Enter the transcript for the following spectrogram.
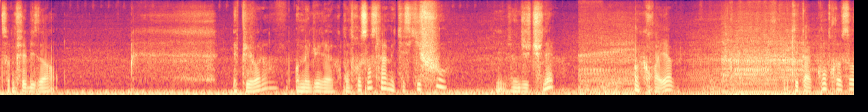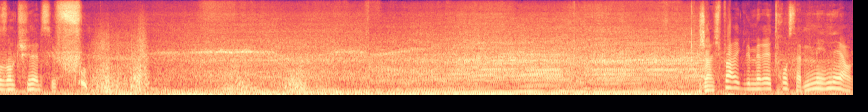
Ça me fait bizarre. Et puis voilà. Oh mais lui il a le contresens là, mais qu'est-ce qu'il fout? Il vient du tunnel. Incroyable. Qui est à contresens dans le tunnel, c'est fou. J'arrive pas à régler mes rétros, ça m'énerve.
